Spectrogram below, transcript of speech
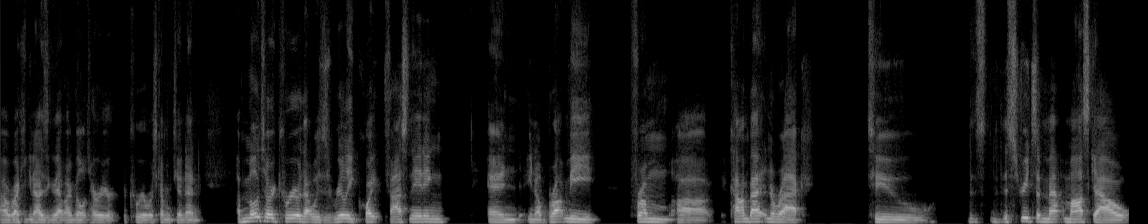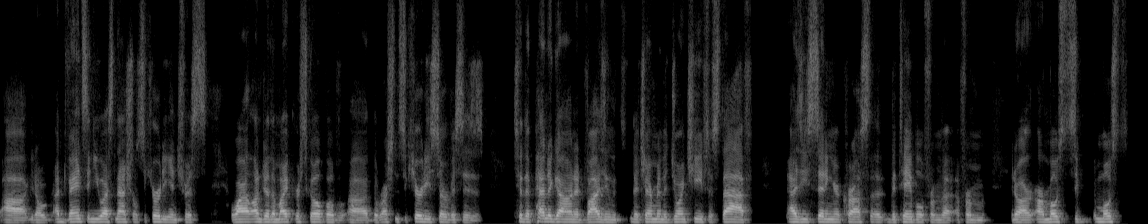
uh, recognizing that my military career was coming to an end. A military career that was really quite fascinating and, you know, brought me from uh, combat in Iraq to the, streets of Ma- Moscow, uh, you know, advancing U.S. national security interests while under the microscope of uh, the Russian security services, to the Pentagon advising the, the, chairman of the Joint Chiefs of Staff as he's sitting across the, the table from the from you know our, our most most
